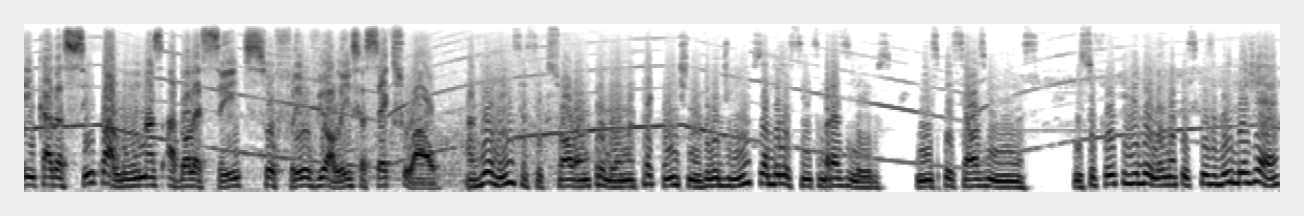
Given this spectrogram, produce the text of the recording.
em cada cinco alunas adolescentes sofreu violência sexual. A violência sexual é um problema frequente na vida de muitos adolescentes brasileiros, em especial as meninas. Isso foi o que revelou uma pesquisa do IBGE,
